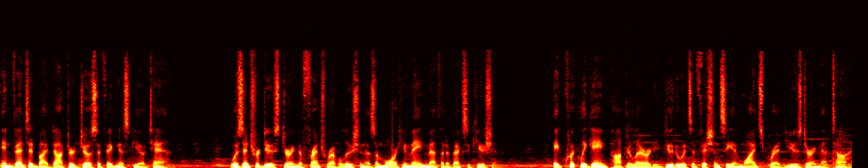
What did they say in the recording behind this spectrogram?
invented by Dr. Joseph Ignace Guillotin, was introduced during the French Revolution as a more humane method of execution. It quickly gained popularity due to its efficiency and widespread use during that time.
